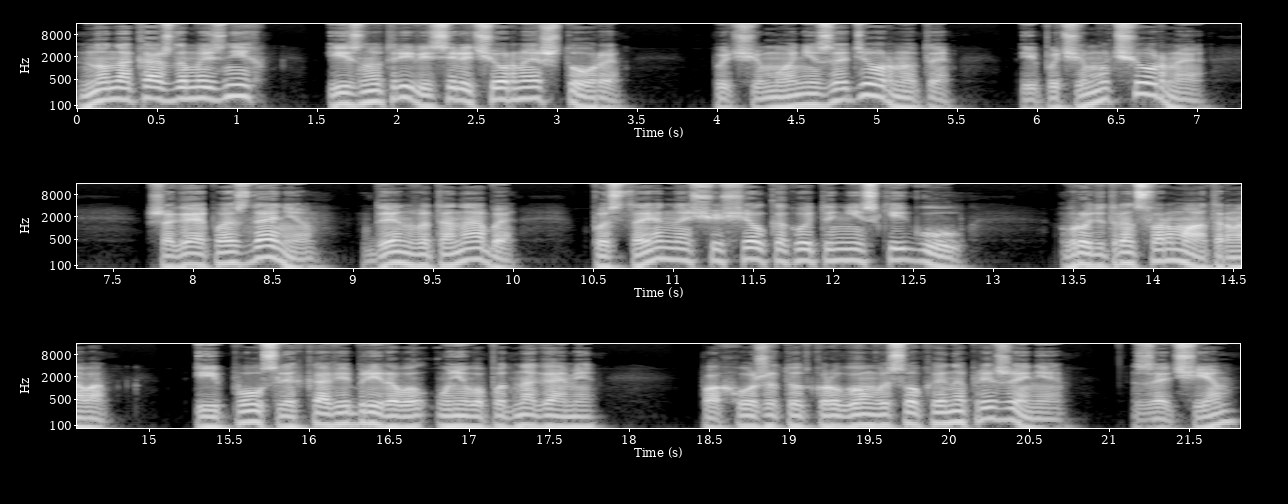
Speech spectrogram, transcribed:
но на каждом из них изнутри висели черные шторы. Почему они задернуты? И почему черные? Шагая по зданию, Дэн Ватанабе постоянно ощущал какой-то низкий гул, вроде трансформаторного, и пол слегка вибрировал у него под ногами. Похоже, тут кругом высокое напряжение. Зачем?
